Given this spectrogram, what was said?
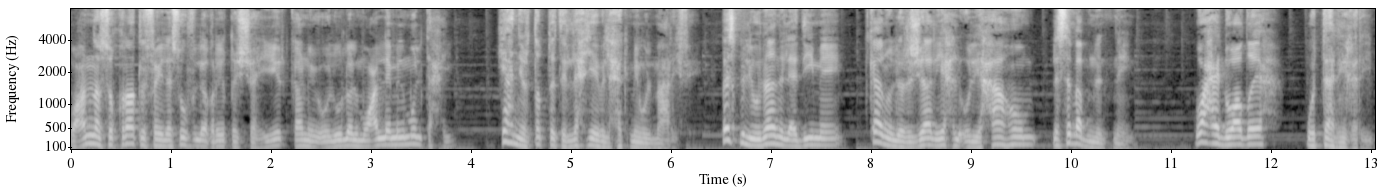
وعنا سقراط الفيلسوف الإغريقي الشهير كانوا يقولوا له المعلم الملتحي يعني ارتبطت اللحية بالحكمة والمعرفة. بس باليونان القديمة كانوا الرجال يحلقوا لحاهم لسبب من اثنين. واحد واضح والثاني غريب.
